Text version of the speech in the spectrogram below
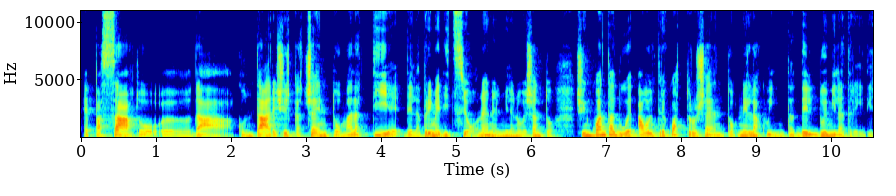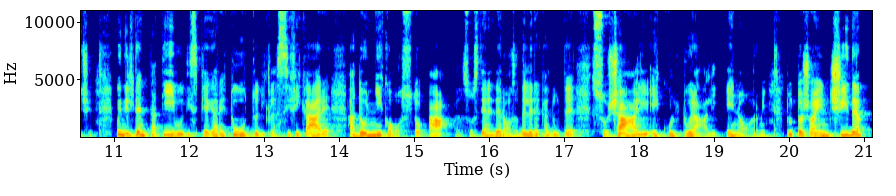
è passato eh, da contare circa 100 malattie della prima edizione nel 1952 a oltre 400 nella quinta del 2013. Quindi il tentativo di spiegare tutto, di classificare ad ogni costo ha, sostiene De Rosa, delle ricadute sociali e culturali enormi. Tutto ciò incide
